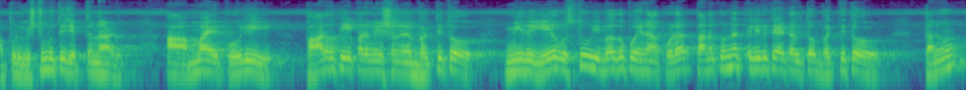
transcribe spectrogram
అప్పుడు విష్ణుమూర్తి చెప్తున్నాడు ఆ అమ్మాయి పోలి పార్వతీ పరమేశ్వరుని భక్తితో మీరు ఏ వస్తువు ఇవ్వకపోయినా కూడా తనకున్న తెలివితేటలతో భక్తితో తను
